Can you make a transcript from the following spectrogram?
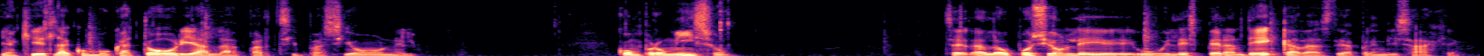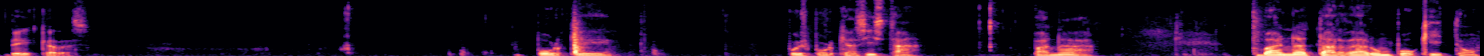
Y aquí es la convocatoria, la participación, el compromiso a la oposición le, le esperan décadas de aprendizaje, décadas. Porque, pues porque así está. Van a, van a tardar un poquito.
